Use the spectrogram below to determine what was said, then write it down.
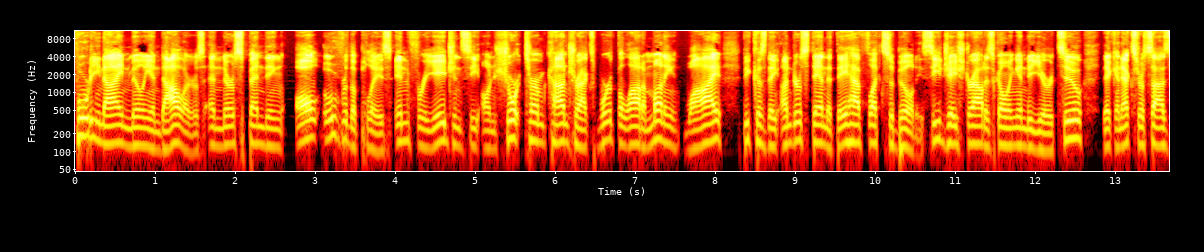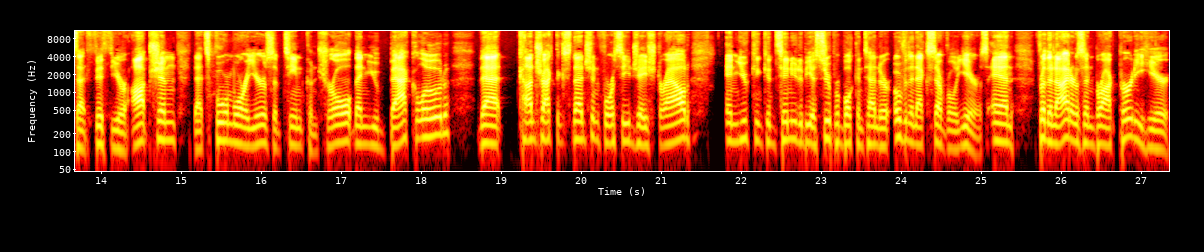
$49 million and they're spending all over the place in free agency on short term contracts worth a lot of money. Why? Because they understand that they have flexibility. CJ Stroud is going into year two. They can exercise that fifth year option. That's four more years of team control. Then you backload that contract extension for CJ Stroud and you can continue to be a Super Bowl contender over the next several years. And for the Niners and Brock Purdy here,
